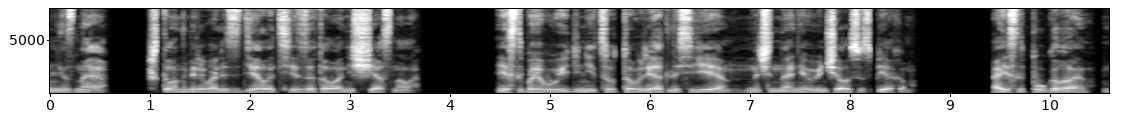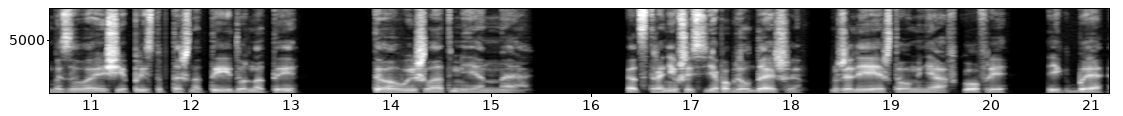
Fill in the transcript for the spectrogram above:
Не знаю, что намеревались сделать из этого несчастного. Если боевую единицу, то вряд ли сие начинание увенчалось успехом. А если пугало, вызывающее приступ тошноты и дурноты, то вышло отменно. Отстранившись, я побрел дальше, жалея, что у меня в кофре и к Б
